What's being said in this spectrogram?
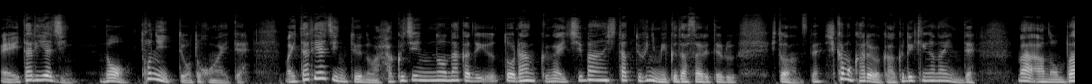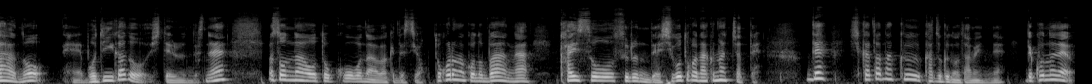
えー、イタリア人のトニーっていう男がいて、まあ、イタリア人というのは白人の中で言うとランクが一番下っていうふうに見下されてる人なんですね。しかも彼は学歴がないんで、まあ、あのバーのボディーガードをしてるんですね。まあ、そんな男なわけですよ。ところがこのバーが改装するんで仕事がなくなっちゃって。で、仕方なく家族のためにね。で、このね、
